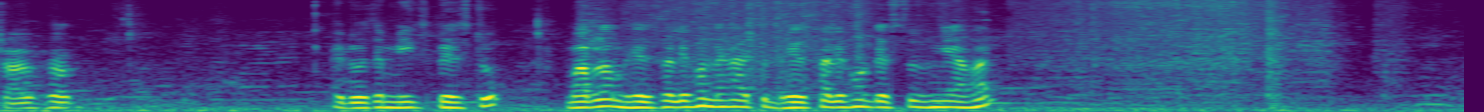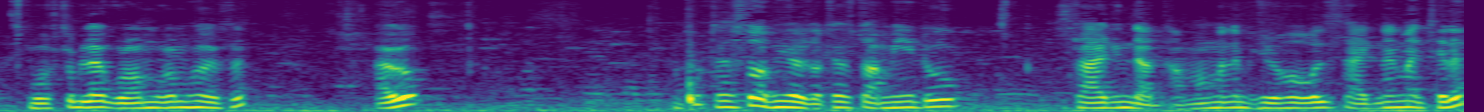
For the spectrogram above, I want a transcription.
তাৰপিছত এইটো হৈছে মিক্স ভেজটো মই আপোনাক ভেজ থালিখন দেখাইছোঁ। ভেজ থালিখন টেষ্টটো ধুনীয়া হয়। বস্তুবিলাক গৰম গৰম হৈ আছে। আৰু যথেষ্ট ভিৰ যথেষ্ট। আমি এইটো চাৰে তিনিটাত আমাক মানে ভিৰ হ'ব বুলি চাৰে তিনিটাত মাতিছিলে।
